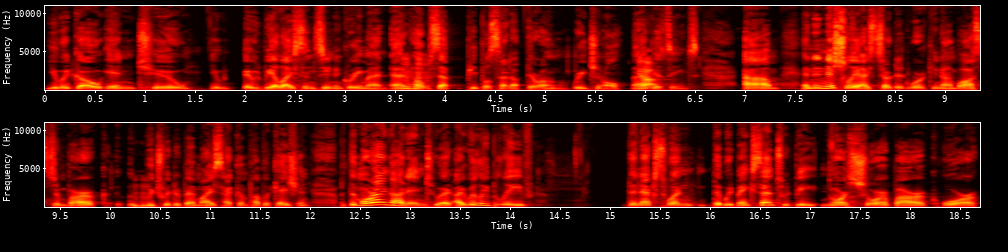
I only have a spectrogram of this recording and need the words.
you would go into, it would, it would be a licensing agreement and help set people set up their own regional Yeah. magazines. Um, and initially I started working on Boston Bark, which would have been my second publication. But the more I got into it, I really believe the next one that would make sense would be North Shore Bark or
